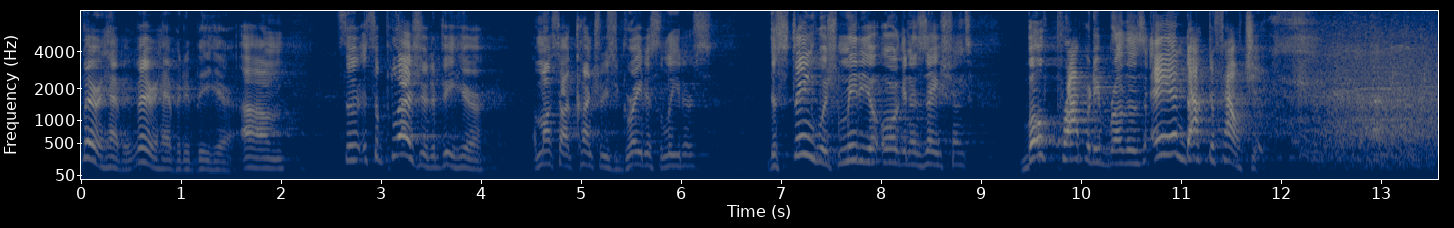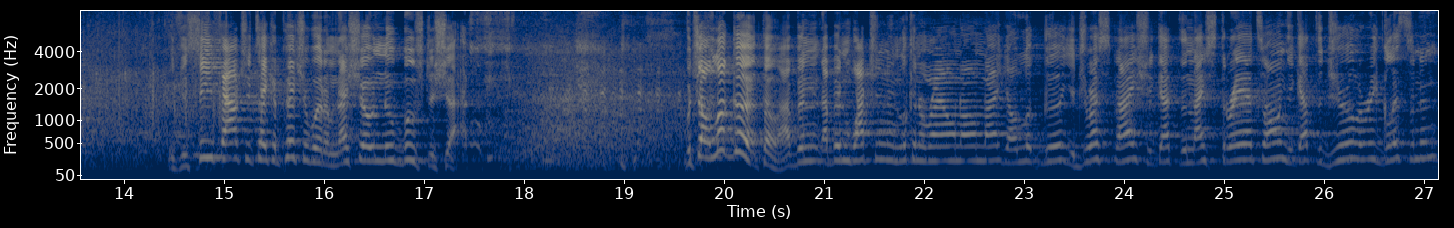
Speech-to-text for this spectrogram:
very happy, very happy to be here. Um, so it's a pleasure to be here amongst our country's greatest leaders, distinguished media organizations, both Property Brothers and Dr. Fauci. if you see Fauci, take a picture with him. That's your new booster shot. but y'all look good, though. I've been, I've been watching and looking around all night. Y'all look good. You dressed nice. You got the nice threads on. You got the jewelry glistening.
